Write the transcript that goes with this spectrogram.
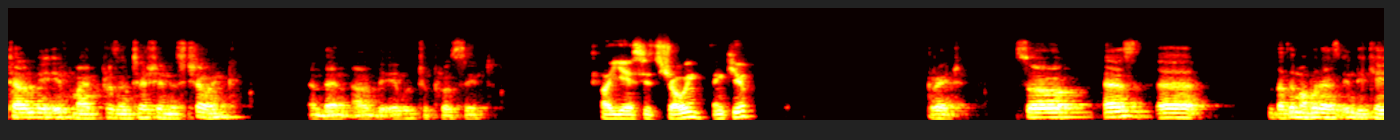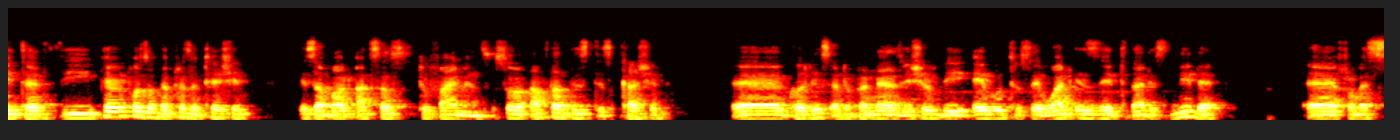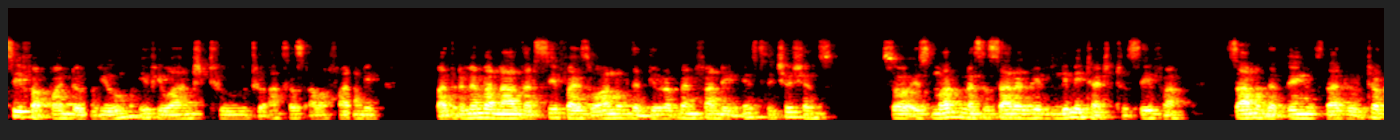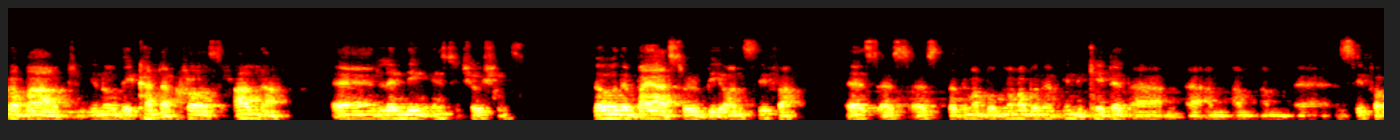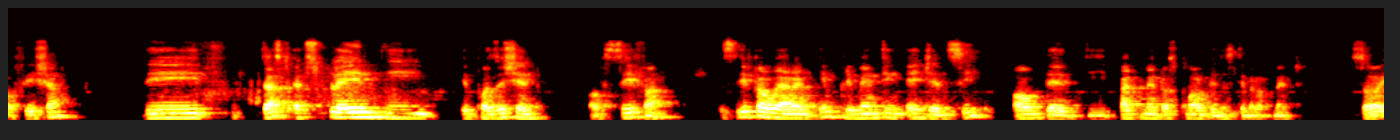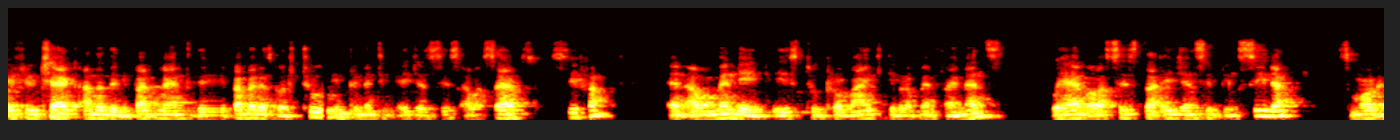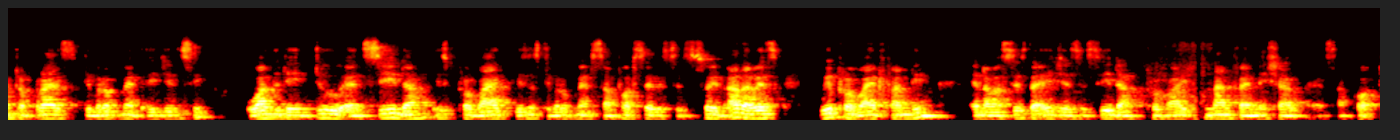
tell me if my presentation is showing, and then I'll be able to proceed. Oh, yes, it's showing. Thank you. Great. So as uh, Dr. Mabula has indicated, the purpose of the presentation is about access to finance. So after this discussion, uh, colleagues, entrepreneurs, you should be able to say what is it that is needed uh, from a SEFA point of view if you want to, to access our funding. But remember now that SEFA is one of the development funding institutions, so it's not necessarily limited to SEFA. Some of the things that we'll talk about, you know, they cut across other uh, lending institutions, though the bias will be on SEFA as, as, as Dr. Mamabodha indicated, um, I'm, I'm, I'm a SEFA official. The, just explain the, the position of SEFA. SEFA, we are an implementing agency of the Department of Small Business Development. So if you check under the department, the department has got two implementing agencies, ourselves, SEFA, and our mandate is to provide development finance we have our sister agency being SEDA, Small Enterprise Development Agency. What they do at SEDA is provide business development support services. So in other words, we provide funding and our sister agency SEDA provide non-financial uh, support.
